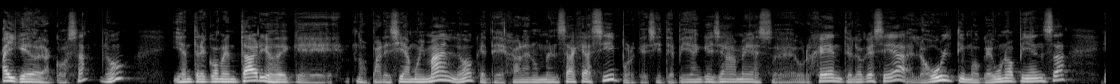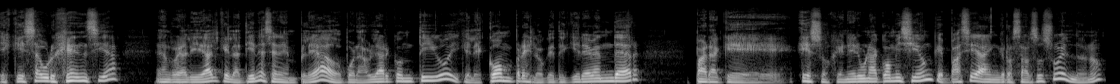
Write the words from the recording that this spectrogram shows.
ahí quedó la cosa, ¿no? Y entre comentarios de que nos parecía muy mal, ¿no? Que te dejaran un mensaje así, porque si te piden que llames eh, urgente o lo que sea, lo último que uno piensa es que esa urgencia, en realidad el que la tienes es el empleado por hablar contigo y que le compres lo que te quiere vender para que eso genere una comisión que pase a engrosar su sueldo, ¿no?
